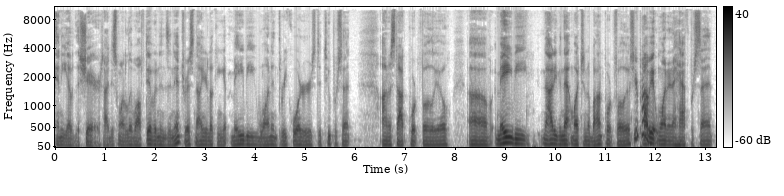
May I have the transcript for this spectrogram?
any of the shares. I just want to live off dividends and interest. Now you're looking at maybe one and three quarters to two percent on a stock portfolio uh, maybe not even that much in a bond portfolio. So you're probably at one and a half percent,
